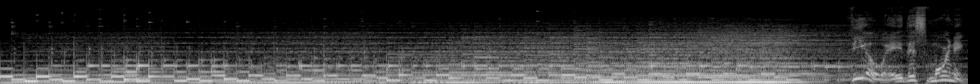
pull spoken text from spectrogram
VOA This Morning.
